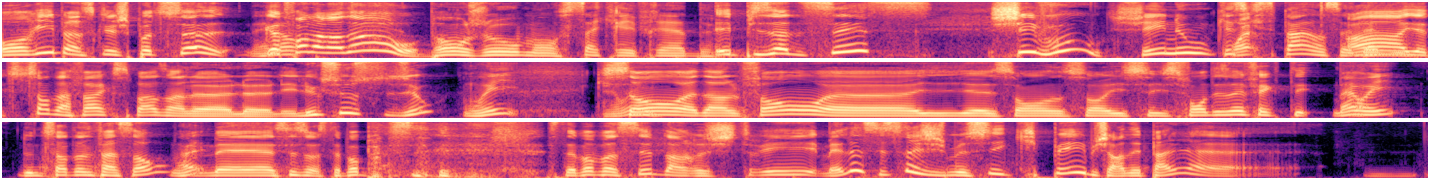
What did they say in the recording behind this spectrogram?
On rit parce que je suis pas tout seul. Mais Godefroy Lorando! Bonjour, mon sacré Fred. Épisode 6, chez vous. Chez nous, qu'est-ce Ouais. qui se passe? Ah, il y a toutes sortes d'affaires qui se passent dans le- le- les Luxus Studios, Oui. qui Ah oui. sont, euh, dans le fond, euh, ils, sont, sont- ils, se- ils se font désinfecter. Ben oui. D'une certaine façon, Ouais. mais c'est ça, c'était pas possible. c'était pas possible d'enregistrer. Mais là, c'est ça, je me suis équipé, puis j'en ai parlé, à-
